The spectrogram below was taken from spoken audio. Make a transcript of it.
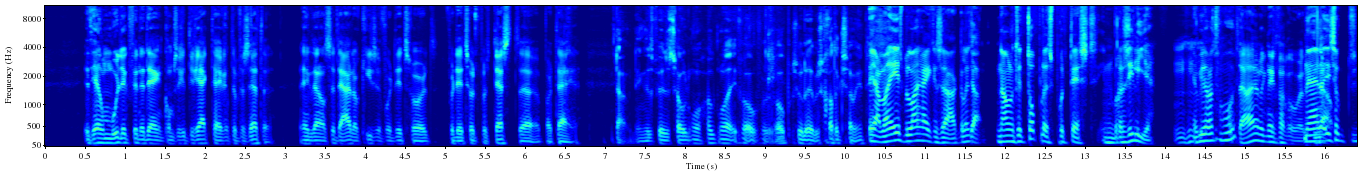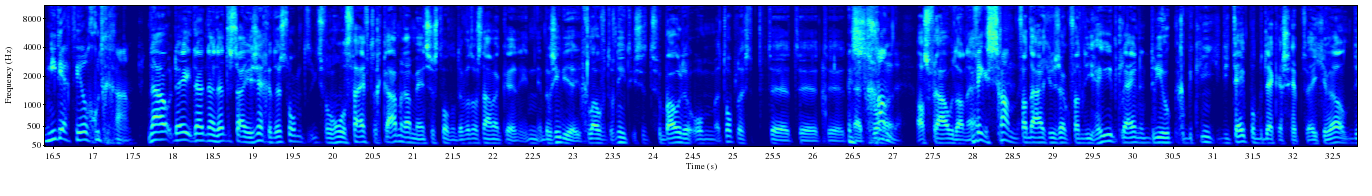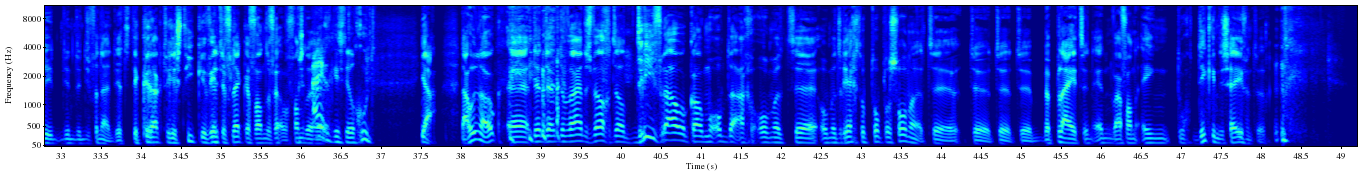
het heel moeilijk vinden denk ik om zich direct tegen te verzetten. En ik denk dat ze daardoor kiezen voor dit soort, voor dit soort protestpartijen. Nou, ik denk dat we het zo nog, ook nog even over open zullen hebben. Schat ik zo in. Ja, maar eerst belangrijke zakelijk. Ja. Namelijk de topless-protest in Brazilië. Heb je daar wat van gehoord? Daar heb ik niks van gehoord. Nee, dat Nou. is ook niet echt heel goed gegaan. Nou, nee, nou, nou, dat zou je zeggen. Er stond iets van 150 cameramensen stonden er. Wat was namelijk eh, in, in Brazilië, geloof het of niet... is het verboden om topless te, te, te, Een te schande. Als vrouw dan, hè? Dat vind ik een schande. Vandaar dat je dus ook van die hele kleine driehoekige bikinietjes... die tepelbedekkers hebt, weet je wel. Die, die, die, van, nou, dit de karakteristieke witte vlekken van de... vrouw- Van de Eigenlijk is het heel goed. Ja, nou hoe dan ook. eh, er- waren dus wel geteld drie vrouwen komen opdagen... om het, eh, om het recht op topless zonne te, te, te, te bepleiten. En waarvan één toch dik in de zeventig.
